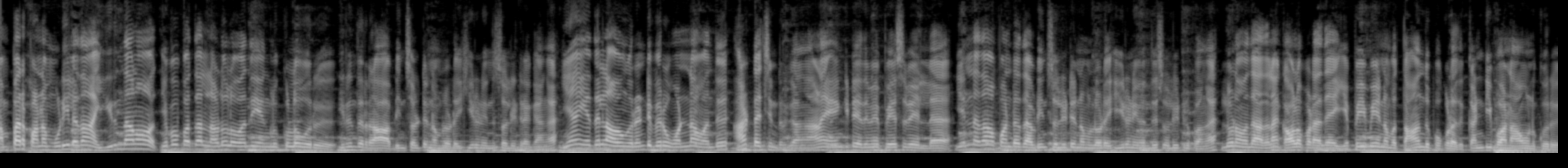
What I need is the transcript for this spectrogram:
கம்பேர் பண்ண முடியல தான். இருந்தாலும் எப்போ பார்த்தாலும் நடுவில் வந்து எங்களுக்குள்ள ஒரு இருந்துடுறா அப்படின்னு சொல்லிட்டு நம்மளோட ஹீரோயின் சொல்லிட்டு இருக்காங்க. ஏன் எதில் அவங்க ரெண்டு பேரும் ஒன்னா வந்து ஆட்டச்சுன்னு இருக்காங்க ஆனா என்கிட்ட எதுவுமே பேசவே இல்லை என்னதான் பண்றது அப்படின்னு சொல்லிட்டு நம்மளோட ஹீரோனி வந்து சொல்லிட்டு இருப்பாங்க லூனா வந்து அதெல்லாம் கவலைப்படாத எப்பயுமே நம்ம தாழ்ந்து போகக்கூடாது கண்டிப்பா நான் உனக்கு ஒரு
